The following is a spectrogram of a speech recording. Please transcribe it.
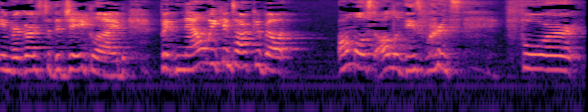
in regards to the J glide, but now we can talk about almost all of these words for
